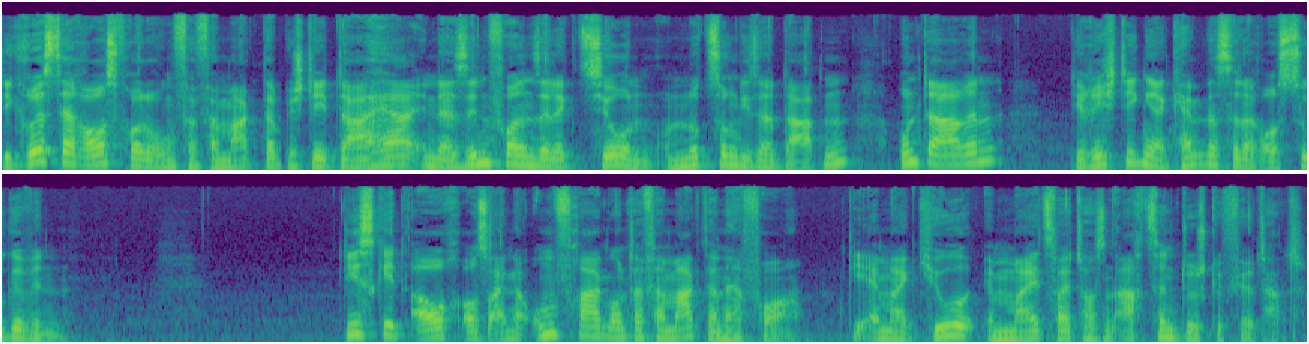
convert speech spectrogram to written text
Die größte Herausforderung für Vermarkter besteht daher in der sinnvollen Selektion und Nutzung dieser Daten und darin, die richtigen Erkenntnisse daraus zu gewinnen. Dies geht auch aus einer Umfrage unter Vermarktern hervor, die MIQ im Mai 2018 durchgeführt hat.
